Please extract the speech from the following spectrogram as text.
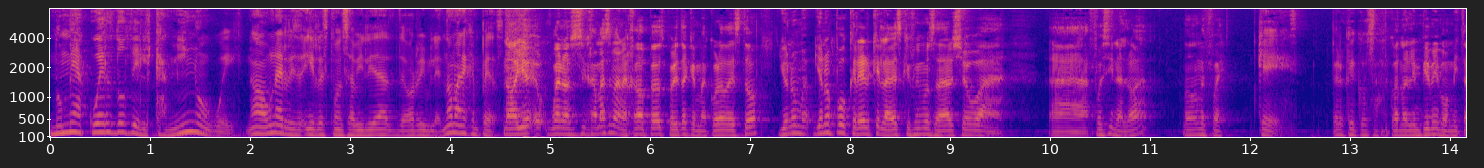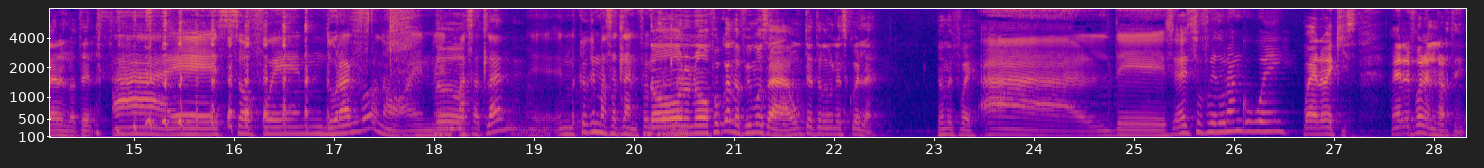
no me acuerdo del camino, güey. No, una irre- irresponsabilidad horrible. No manejen pedos. No, yo, bueno, jamás he manejado pedos, pero ahorita que me acuerdo de esto, yo no, me- yo no puedo creer que la vez que fuimos a dar show a... a- ¿Fue Sinaloa? No, ¿dónde fue? ¿Qué? ¿Pero qué cosa? Cuando limpié mi vomitada en el hotel. Ah, ¿eso fue en Durango? No, en, en No. Mazatlán. Eh, en- creo que en Mazatlán. Fue en No, Mazatlán. no, no, fue cuando fuimos a un teatro de una escuela. ¿Dónde fue? Al de... Eso fue Durango, güey. Bueno, X. Fue en el norte.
